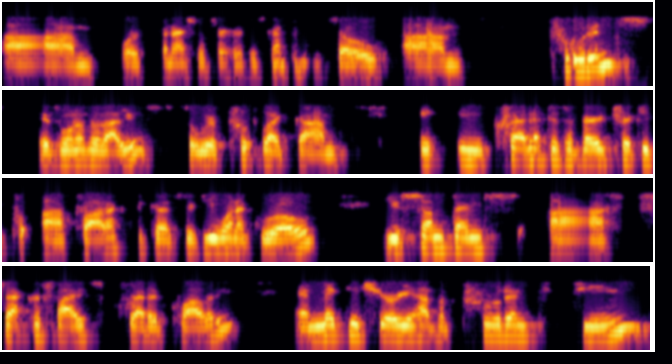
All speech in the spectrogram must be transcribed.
um, for financial services companies. So um, prudence is one of the values. So we're pr- like um, in, in, credit is a very tricky uh, product because if you want to grow, you sometimes uh, sacrifice credit quality and making sure you have a prudent team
